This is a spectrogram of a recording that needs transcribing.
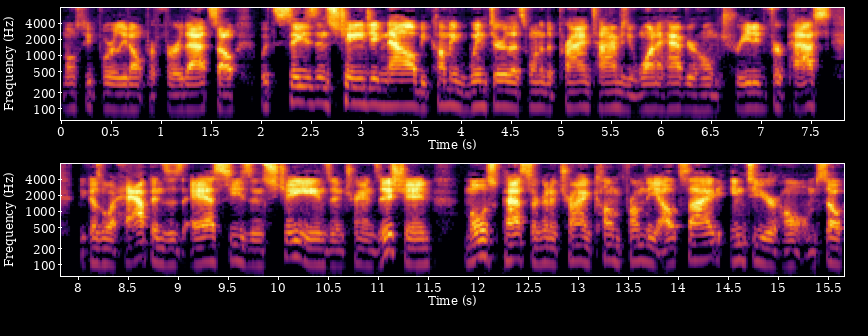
most people really don't prefer that. So, with seasons changing now, becoming winter, that's one of the prime times you want to have your home treated for pests because what happens is as seasons change and transition, most pests are going to try and come from the outside into your home. So,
